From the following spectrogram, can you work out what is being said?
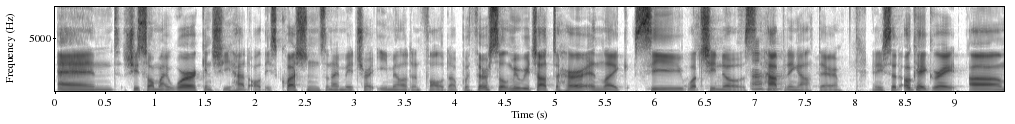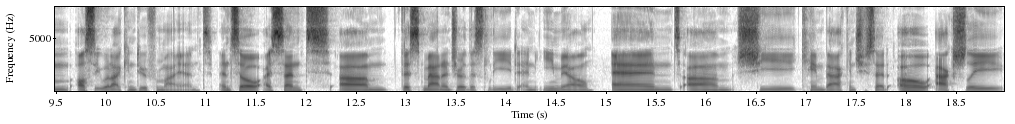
And she saw my work and she had all these questions and I made sure I emailed and followed up with her. So let me reach out to her and like see what she knows uh-huh. happening out there. And he said, okay, great. Um, I'll see what I can do from my end. And so I sent um, this manager, this lead, an email, and um, she came back and she said, oh, actually,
